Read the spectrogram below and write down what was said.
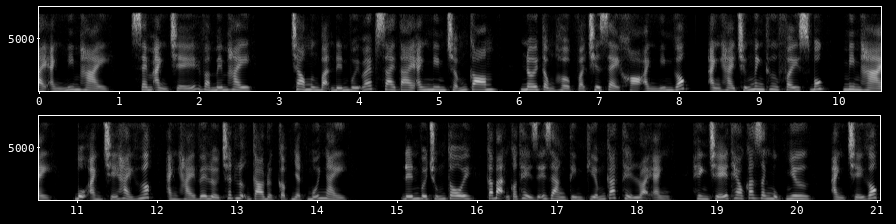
tải ảnh mim hài, xem ảnh chế và meme hay. Chào mừng bạn đến với website taianhmim.com, nơi tổng hợp và chia sẻ kho ảnh mim gốc, ảnh hài chứng minh thư Facebook, meme hài, bộ ảnh chế hài hước, ảnh hài VL chất lượng cao được cập nhật mỗi ngày. Đến với chúng tôi, các bạn có thể dễ dàng tìm kiếm các thể loại ảnh, hình chế theo các danh mục như ảnh chế gốc,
